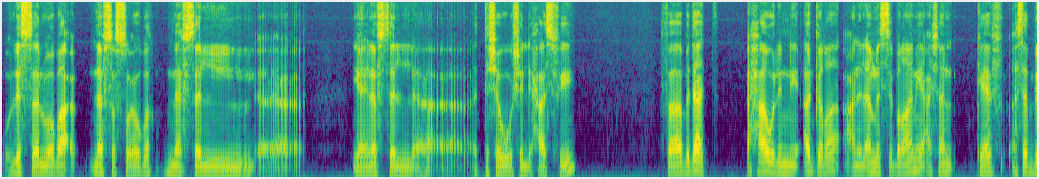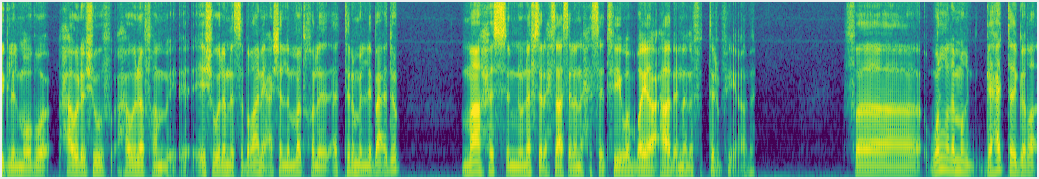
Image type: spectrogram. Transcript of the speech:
ولسه الوضع نفس الصعوبة نفس ال يعني نفس ال التشوش اللي حاس فيه. فبدأت أحاول إني أقرأ عن الأمن السبراني عشان كيف أسبق للموضوع. أحاول أشوف أحاول أفهم إيش هو الأمن السبراني عشان لما أدخل الترم اللي بعده ما أحس إنه نفس الإحساس اللي أنا حسيت فيه والضياع هذا اللي أنا في الترم فيه هذا. ف والله لما قعدت أقرأ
